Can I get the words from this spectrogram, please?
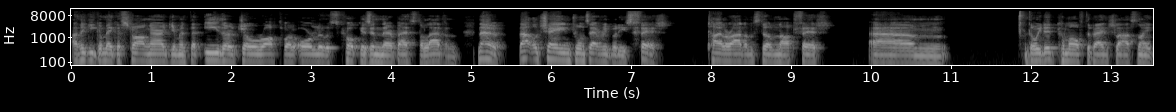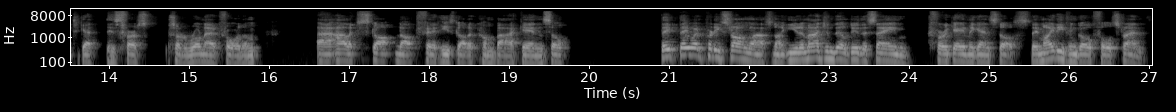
I think you can make a strong argument that either Joe Rothwell or Lewis Cook is in their best 11. Now, that'll change once everybody's fit. Tyler Adams still not fit. Um, though he did come off the bench last night to get his first sort of run out for them. Uh, Alex Scott not fit. He's got to come back in. So they they went pretty strong last night. You'd imagine they'll do the same for a game against us. They might even go full strength.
